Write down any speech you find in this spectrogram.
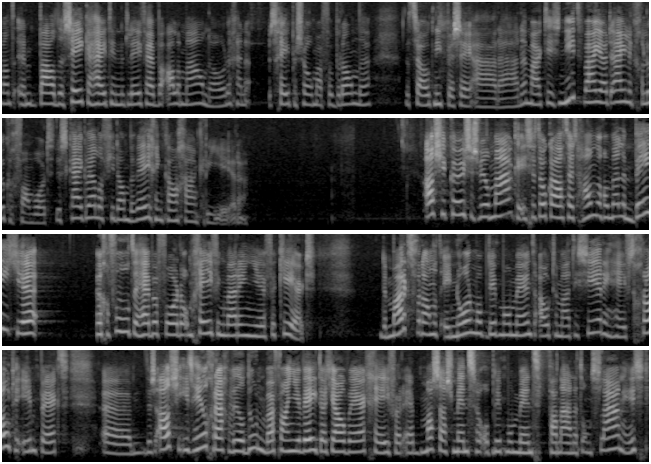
want een bepaalde zekerheid in het leven hebben we allemaal nodig. En schepen zomaar verbranden, dat zou ik niet per se aanraden. Maar het is niet waar je uiteindelijk gelukkig van wordt. Dus kijk wel of je dan beweging kan gaan creëren. Als je keuzes wil maken, is het ook altijd handig om wel een beetje een gevoel te hebben voor de omgeving waarin je verkeert. De markt verandert enorm op dit moment. Automatisering heeft grote impact. Ehm, dus als je iets heel graag wil doen waarvan je weet dat jouw werkgever er massa's mensen op dit moment van aan het ontslaan is,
